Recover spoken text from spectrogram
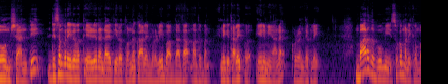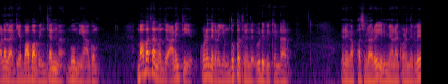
ஓம் சாந்தி. டிசம்பர் இருபத்தேழு ரெண்டாயிரத்தி இருபத்தொன்று காலை முரளி பாப்தாதா மதுபன். இன்னைக்கு தலைப்பு இனிமையான குழந்தைகளே. பாரத பூமி சுகமளிக்கும் வள்ளலாகிய பாபாவின் ஜென்ம பூமியாகும். பாபா தான் வந்து அனைத்து குழந்தைகளையும் துக்கத்திலிருந்து விடுவிக்கின்றார். எனக்கு அப்பா சொல்கிறாரு இனிமையான குழந்தைகளே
